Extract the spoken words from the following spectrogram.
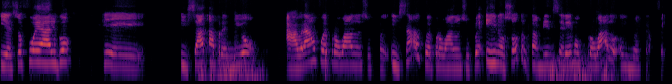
Y eso fue algo que Isaac aprendió. Abraham fue probado en su fe, Isaac fue probado en su fe y nosotros también seremos probados en nuestra fe.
